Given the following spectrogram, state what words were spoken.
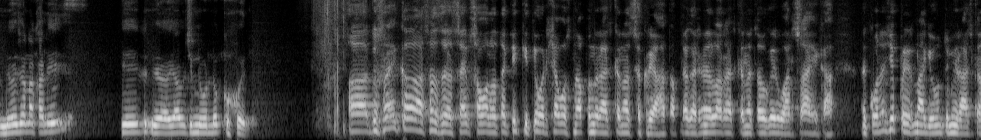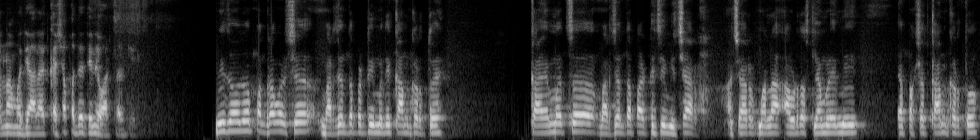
नियोजनाखाली ही यावेळीची निवडणूक होईल. दुसरा एक असा साहेब सवाल होता की किती वर्षापासून आपण राजकारणात सक्रिय आहात? आपल्या घराण्याला राजकारणाचा वगैरे वारसा आहे का? आणि कोणाची प्रेरणा घेऊन तुम्ही राजकारणामध्ये आलात? कशा पद्धतीने वाटचाल केली? मी जवळजवळ पंधरा वर्ष भारतीय जनता पार्टीमध्ये काम करतोय. कायमच भारतीय जनता पार्टीचे विचार आचार मला आवडत असल्यामुळे मी या पक्षात काम करतो.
